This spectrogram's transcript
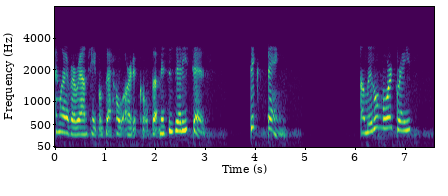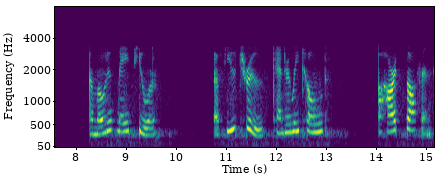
in one of our roundtables, that whole article. But Mrs. Eddy says six things a little more grace, a motive made pure, a few truths tenderly told, a heart softened,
